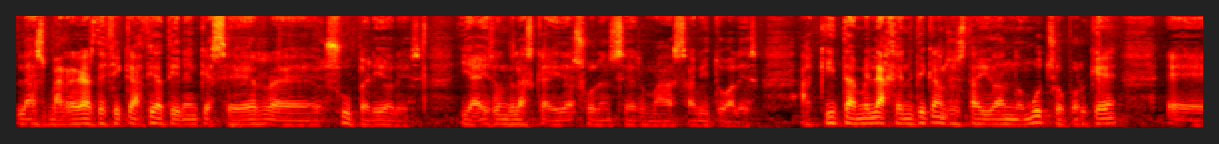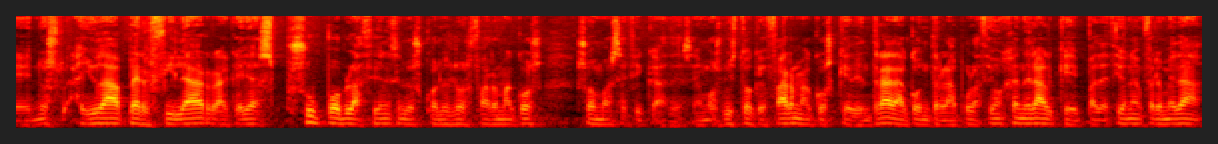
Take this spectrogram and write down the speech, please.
las barreras de eficacia tienen que ser eh, superiores y ahí es donde las caídas suelen ser más habituales. Aquí también la genética nos está ayudando mucho porque eh, nos ayuda a perfilar aquellas subpoblaciones en las cuales los fármacos son más eficaces. Hemos visto que fármacos que de entrada contra la población general que padecía una enfermedad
